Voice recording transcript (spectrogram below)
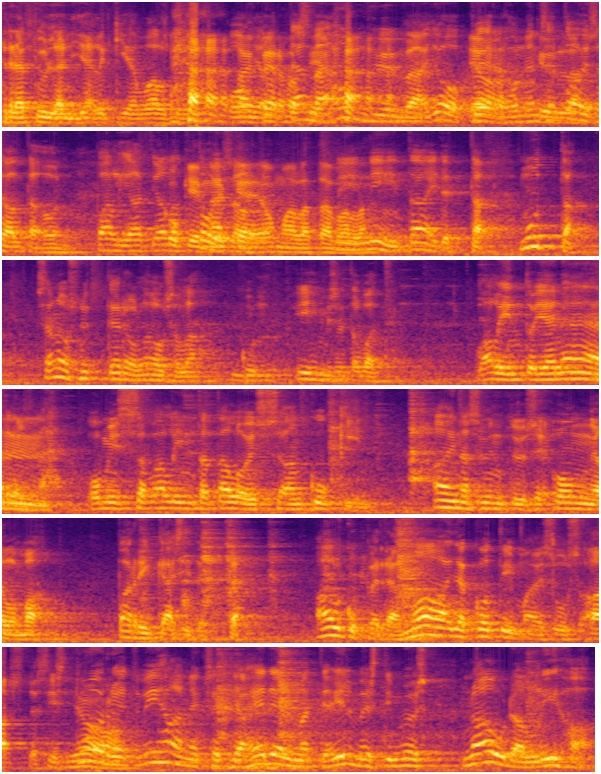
räpylän jälkiä valkoisella Tämä on hyvä, joo, perhonen joo, se toisaalta on. Paljaat jalat Kukin toisaalta. näkee omalla tavalla. Niin, niin, taidetta. Mutta sanos nyt Tero Lausala, kun ihmiset ovat valintojen äärellä, mm. omissa valintataloissaan kukin, aina syntyy se ongelma, pari käsitettä. Alkuperämaa ja kotimaisuusaste. Siis Joo. tuoreet vihannekset ja hedelmät ja ilmeisesti myös naudan liha.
